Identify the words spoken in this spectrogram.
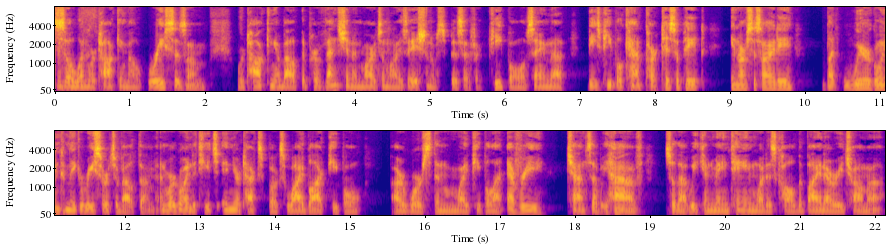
Mm-hmm. So when we're talking about racism, we're talking about the prevention and marginalization of specific people, of saying that these people can't participate in our society, but we're going to make research about them and we're going to teach in your textbooks why black people are worse than white people at every chance that we have so that we can maintain what is called the binary trauma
